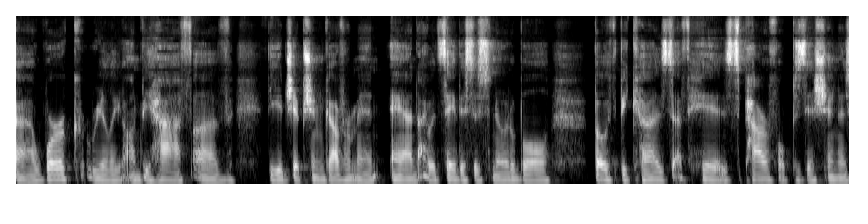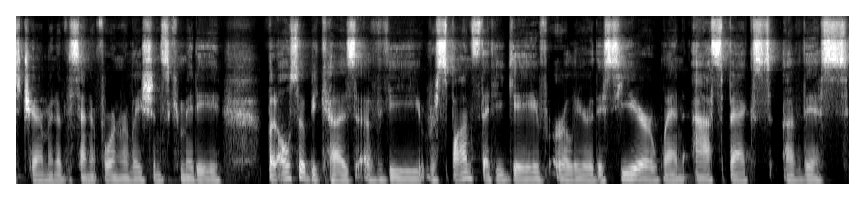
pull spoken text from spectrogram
uh, work really on behalf of the Egyptian government. And I would say this is notable both because of his powerful position as chairman of the Senate Foreign Relations Committee, but also because of the response that he gave earlier this year when aspects of this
